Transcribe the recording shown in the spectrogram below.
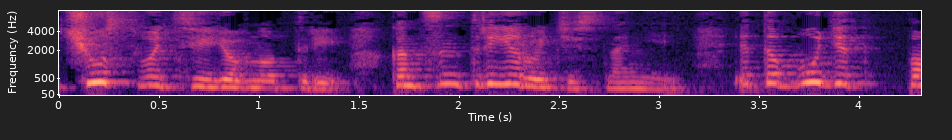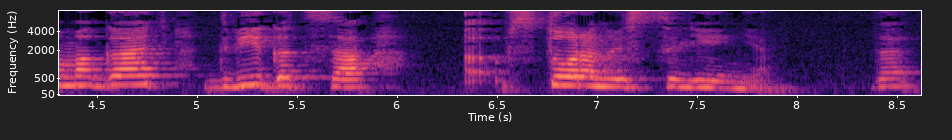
чувствуйте ее внутри, концентрируйтесь на ней. Это будет помогать двигаться э, в сторону исцеления. Да?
